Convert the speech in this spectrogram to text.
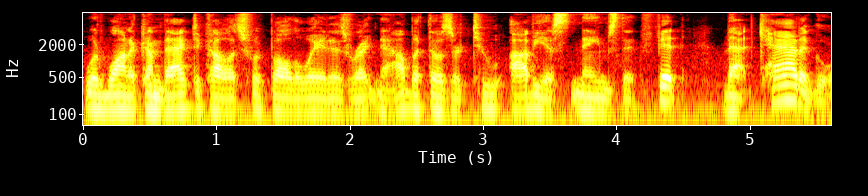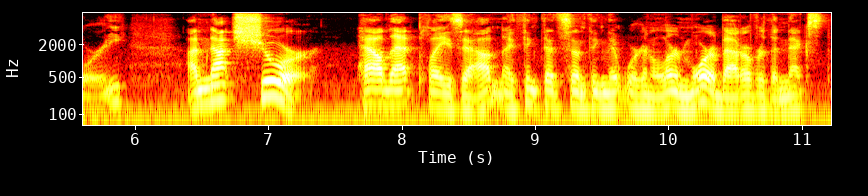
would want to come back to college football the way it is right now, but those are two obvious names that fit that category. I'm not sure how that plays out, and I think that's something that we're going to learn more about over the next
